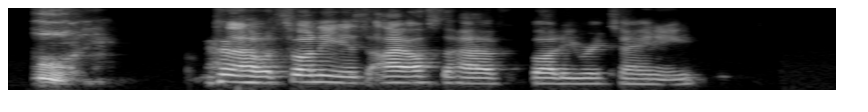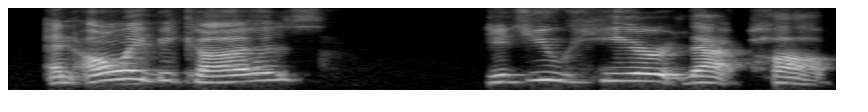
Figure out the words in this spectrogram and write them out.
What's funny is I also have Buddy retaining, and only because did you hear that pop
